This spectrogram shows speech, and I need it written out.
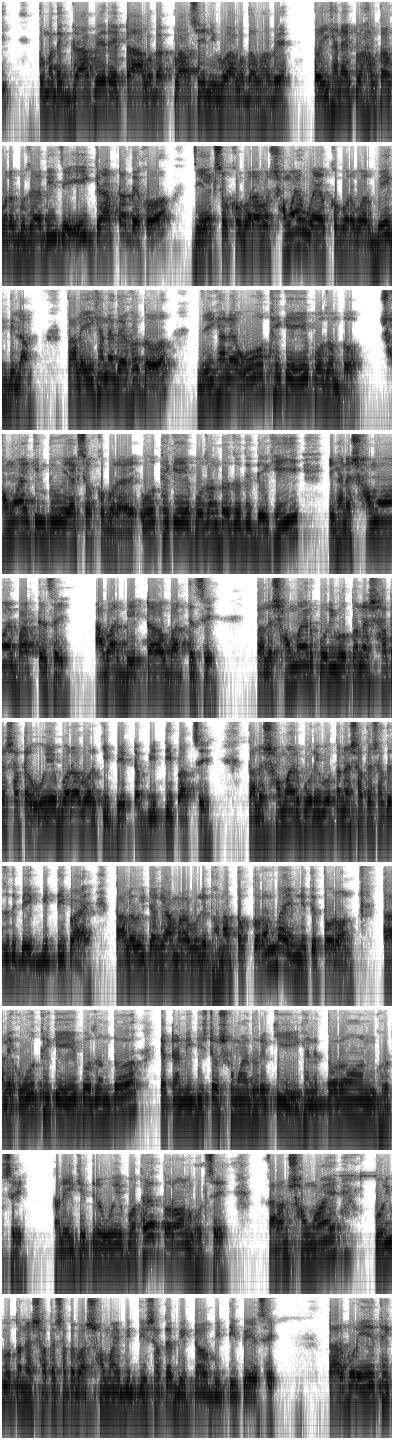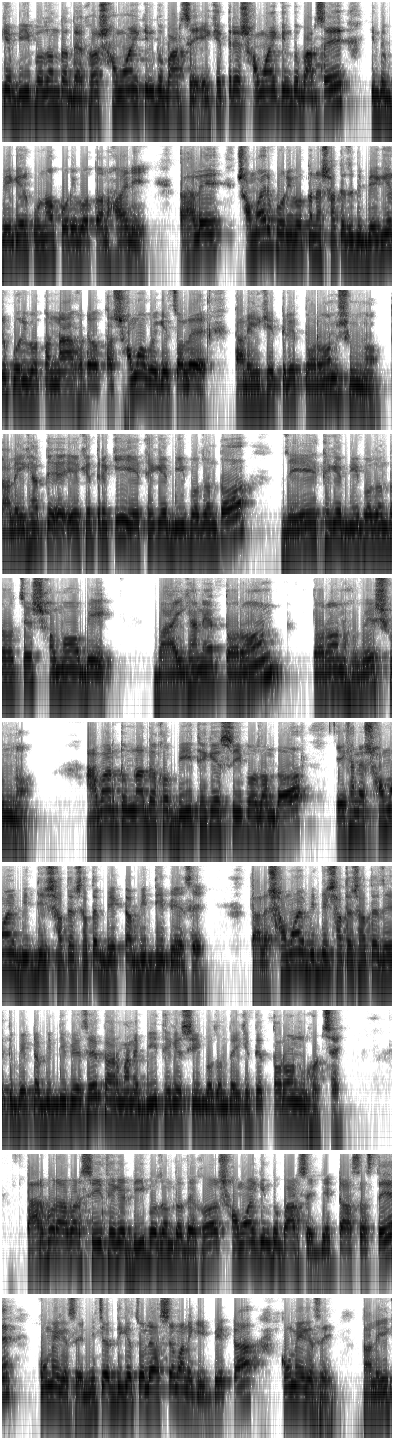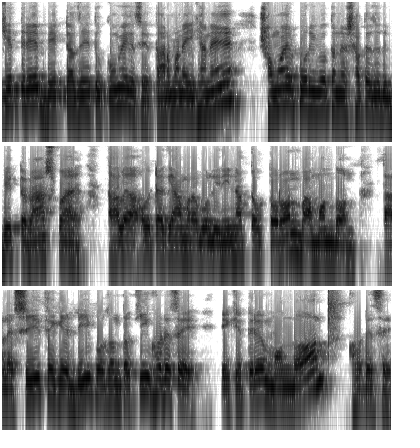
তোমাদের গ্রাফের একটা আলাদা ক্লাসে নিব আলাদাভাবে। তো এইখানে একটু হালকা করে বুঝাই দিই যে এই গ্রাফটা দেখো যে এক্স অক্ষ বরাবর সময় ওয়াই অক্ষ বরাবর বেগ দিলাম। তাহলে এইখানে দেখো তো যে এইখানে ও থেকে এ পর্যন্ত সময় কিন্তু এক্স অক্ষ বরাবর, ও থেকে এ পর্যন্ত যদি দেখি এখানে সময় বাড়তেছে, আবার বেগটাও বাড়তেছে। তাহলে সময়ের পরিবর্তনের সাথে সাথে ওয়ে বরাবর কি বেগটা বৃদ্ধি পাচ্ছে? তাহলে সময়ের পরিবর্তনের সাথে সাথে যদি বেগ বৃদ্ধি পায়, তাহলে ওইটাকে আমরা বলি ধনাত্মক ত্বরণ বা এমনিতে ত্বরণ। তাহলে ও থেকে এ পর্যন্ত একটা নির্দিষ্ট সময় ধরে কি এখানে ত্বরণ ঘটছে? তাহলে এই ক্ষেত্রে ওই পথে ত্বরণ ঘটছে। কারণ সময় পরিবর্তনের সাথে সাথে বা সময় বৃদ্ধির সাথে বেগটাও বৃদ্ধি পেয়েছে। তারপর এ থেকে বি পর্যন্ত দেখো, সময় কিন্তু বাড়ছে। এক্ষেত্রে সময় কিন্তু বাড়ছে, কিন্তু বেগের কোনো পরিবর্তন হয়নি। তাহলে সময়ের পরিবর্তনের সাথে যদি বেগের পরিবর্তন না ঘটে, অর্থাৎ সমবেগে চলে, তাহলে এই ক্ষেত্রে ত্বরণ শূন্য। তাহলে এই ক্ষেত্রে এক্ষেত্রে কি? এ থেকে বি পর্যন্ত, যে এ থেকে বি পর্যন্ত হচ্ছে সমবেগ। বা এখানে ত্বরণ ত্বরণ হবে শূন্য। আবার তোমরা দেখো বি থেকে সি পর্যন্ত এখানে সময় বৃদ্ধির সাথে সাথে বেগটা বৃদ্ধি পেয়েছে। তাহলে সময় বৃদ্ধির সাথে সাথে যেহেতু বেগটা বৃদ্ধি পেয়েছে, তার মানে বি থেকে সি পর্যন্ত এই ক্ষেত্রে ত্বরণ ঘটছে। তারপর আবার সি থেকে ডি পর্যন্ত দেখো, সময় কিন্তু বাড়ছে, বেগটা আস্তে আস্তে কমে গেছে। নিচের দিকে চলে আসছে মানে কি? বেগটা কমে গেছে। তাহলে এই ক্ষেত্রে বেগটা যেহেতু কমে গেছে, তার মানে এখানে সময়ের পরিবর্তনের সাথে যদি বেগটা হ্রাস পায়, তাহলে ওটাকে আমরা বলি ঋণাত্মক ত্বরণ বা মন্দন। তাহলে সি থেকে ডি পর্যন্ত কি ঘটেছে? এক্ষেত্রে মন্দন ঘটেছে।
